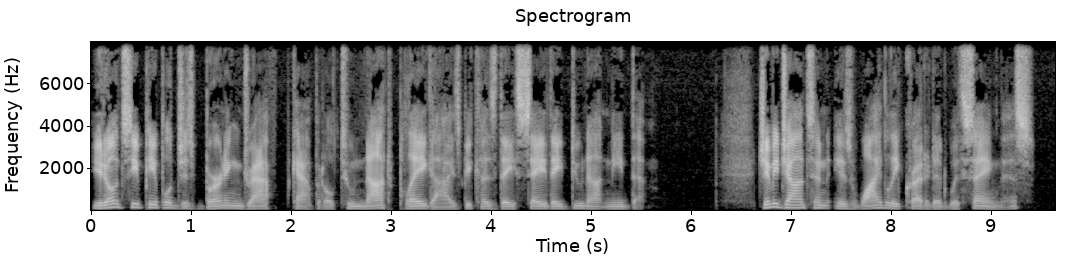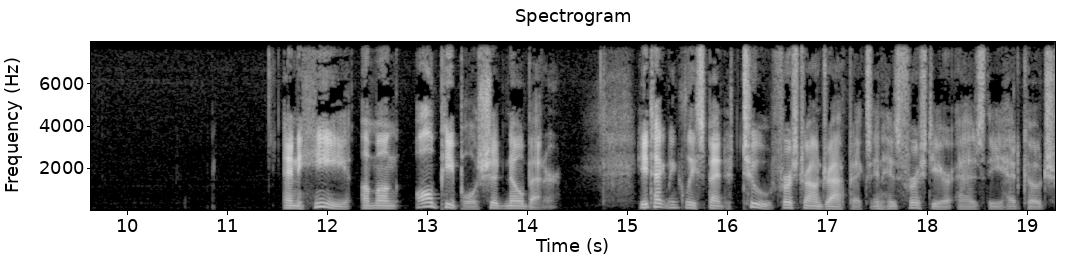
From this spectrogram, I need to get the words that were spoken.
You don't see people just burning draft capital to not play guys because they say they do not need them. Jimmy Johnson is widely credited with saying this, and he, among all people, should know better. He technically spent two first round draft picks in his first year as the head coach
